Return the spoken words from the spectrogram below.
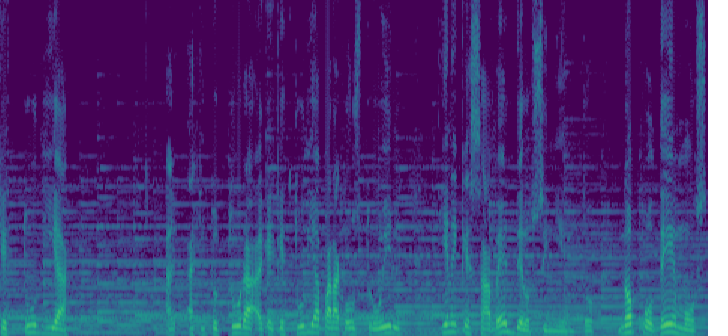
que estudia arquitectura, que estudia para construir, tiene que saber de los cimientos. No podemos,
